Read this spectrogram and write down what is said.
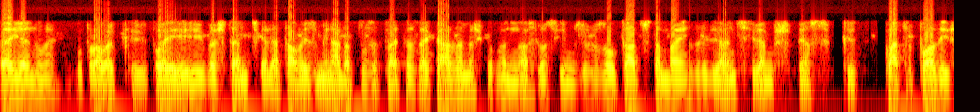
ceia, não é? Uma prova que foi bastante, se calhar, talvez dominada pelos atletas da casa, mas que quando nós conseguimos os resultados também brilhantes, tivemos, penso que, quatro pódios,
